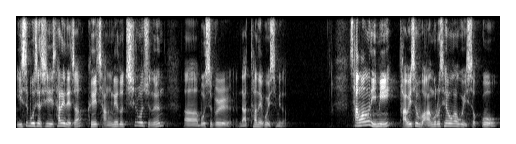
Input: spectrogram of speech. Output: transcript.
이스보셋이 살해되자 그의 장례도 치러주는 아, 모습을 나타내고 있습니다. 상황은 이미 다윗을 왕으로 세워가고 있었고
